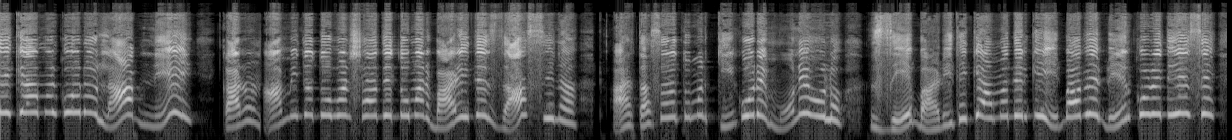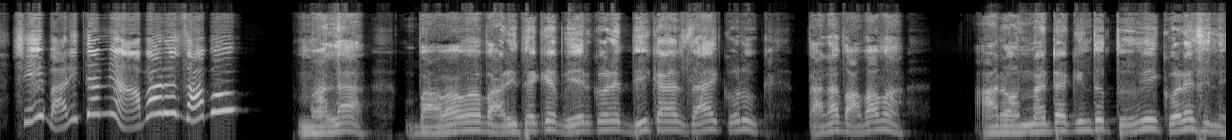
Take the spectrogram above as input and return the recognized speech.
দেখে আমার কোনো লাভ নেই। কারণ আমি তো তোমার সাথে তোমার বাড়িতে যাচ্ছি না। আর তাছাড়া তোমার কি করে মনে হলো যে বাড়ি থেকে আমাদেরকে এভাবে বের করে দিয়েছে সেই বাড়িতে আমি আবারও যাব? মালা বাবা মা বাড়ি থেকে বের করে দিক আর যাই করুক তারা বাবা মা আর অন্যায়টা কিন্তু তুমি করেছিলে।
